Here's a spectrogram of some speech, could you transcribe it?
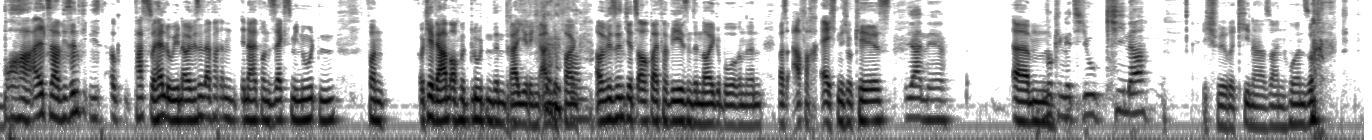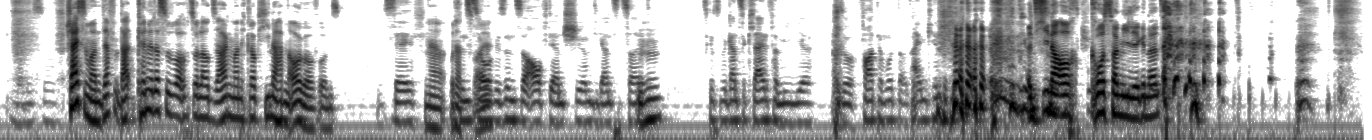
Boah, Alter, wir sind, wir, okay, passt zu Halloween, aber wir sind einfach in, innerhalb von sechs Minuten von, okay, wir haben auch mit blutenden Dreijährigen angefangen, aber wir sind jetzt auch bei verwesenden Neugeborenen, was einfach echt nicht okay ist. Ja, nee. Ähm, Looking at you, China. ich schwöre, China, so ein Hurensohn. So. Scheiße, Mann, darf, da, können wir das so, überhaupt so laut sagen, Mann? Ich glaube, China hat ein Auge auf uns. Safe. Ja, oder wir sind zwei. So, wir sind so auf deren Schirm die ganze Zeit. Mhm. Es gibt so eine ganze Kleinfamilie. Also Vater, Mutter und ein Kind. In China auch. Großfamilie genannt.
